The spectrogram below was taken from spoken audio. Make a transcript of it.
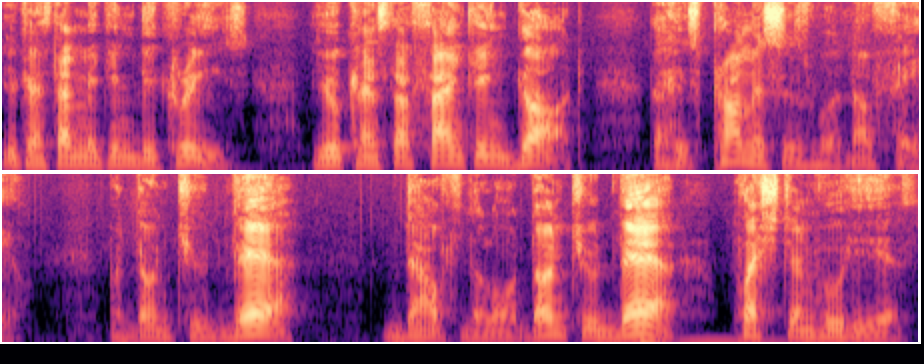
You can start making decrees. You can start thanking God that His promises will not fail. But don't you dare doubt the Lord. Don't you dare question who He is.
